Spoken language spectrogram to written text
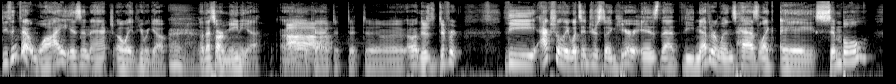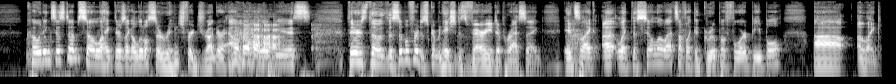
Do you think that Y isn't act? Oh, wait, here we go. Oh, that's Armenia. Uh, Ah. okay. Da, da, da. Oh, there's different. The actually, what's interesting here is that the Netherlands has like a symbol coding system. So like, there's like a little syringe for drug or alcohol abuse. There's the the symbol for discrimination is very depressing. It's like uh like the silhouettes of like a group of four people. Uh, like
